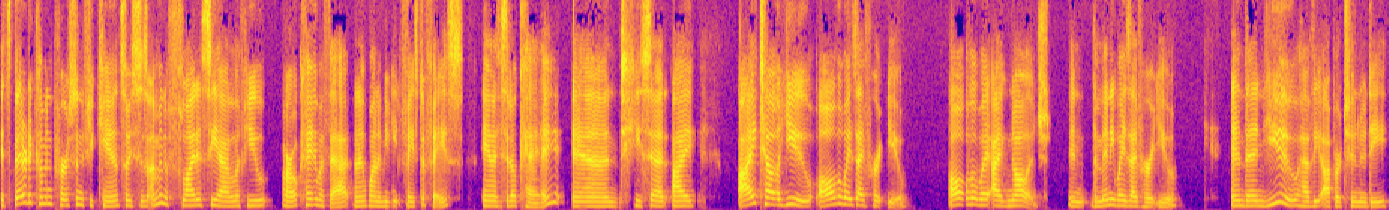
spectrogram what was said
It's better to come in person if you can. So he says, I'm going to fly to Seattle if you are okay with that. And I want to meet face to face. And I said, okay. And he said, I, I tell you all the ways I've hurt you, all the way I acknowledge in the many ways I've hurt you. And then you have the opportunity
